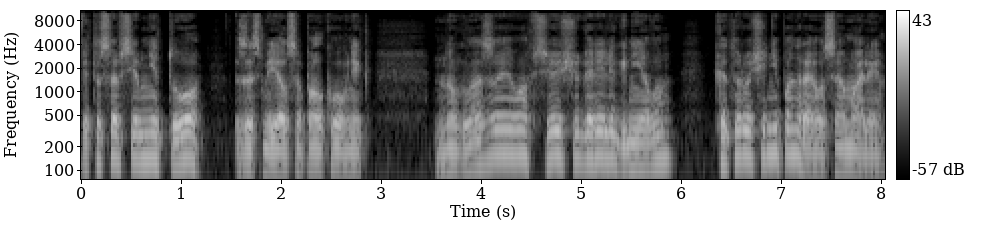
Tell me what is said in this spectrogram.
это совсем не то», — засмеялся полковник. Но глаза его все еще горели гневом, который очень не понравился Амалии.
